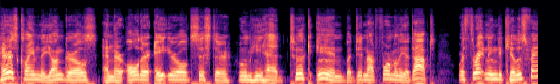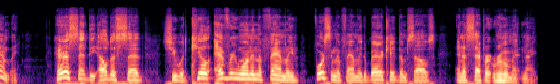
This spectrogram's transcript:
Harris claimed the young girls and their older eight-year-old sister, whom he had took in but did not formally adopt, were threatening to kill his family. Harris said the eldest said she would kill everyone in the family, forcing the family to barricade themselves in a separate room at night.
